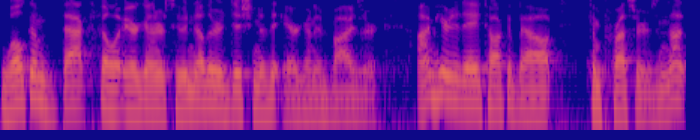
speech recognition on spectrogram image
Welcome back, fellow airgunners, to another edition of the Airgun Advisor. I'm here today to talk about compressors, not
